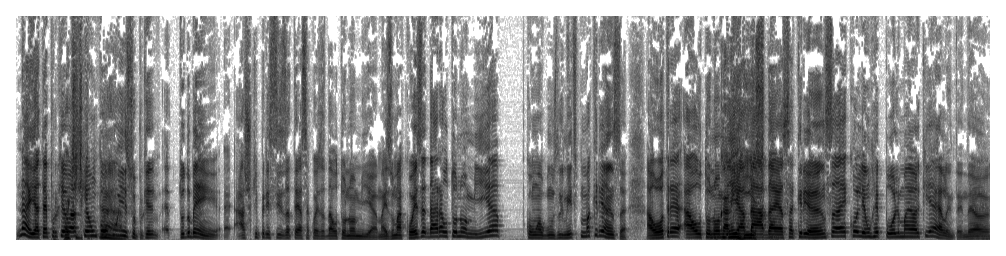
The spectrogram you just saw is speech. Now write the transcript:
Não, e até porque eu acho que é um pouco é. isso, porque é, tudo bem, é, acho que precisa ter essa coisa da autonomia, mas uma coisa é dar autonomia com alguns limites para uma criança. A outra é a autonomia dada a essa criança é colher um repolho maior que ela, entendeu?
